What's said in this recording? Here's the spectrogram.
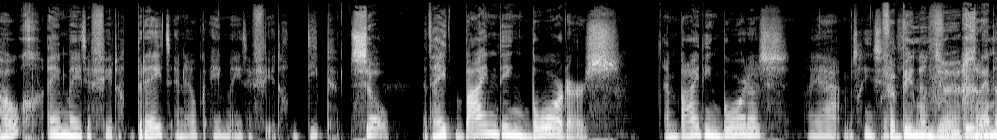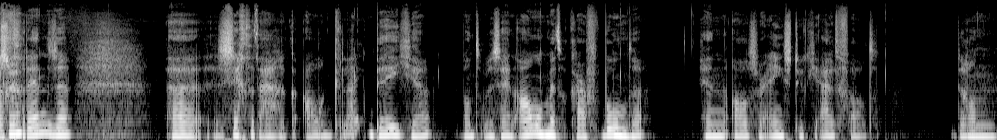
hoog, 1,40 meter breed en ook 1,40 meter diep. Zo. Het heet Binding Borders. En Binding Borders, nou ja, misschien Verbindende grenzen. grenzen. Eh, zegt het eigenlijk al een klein beetje, want we zijn allemaal met elkaar verbonden. En als er één stukje uitvalt, dan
